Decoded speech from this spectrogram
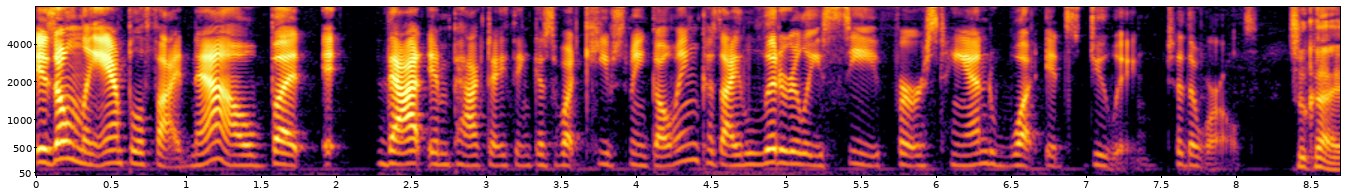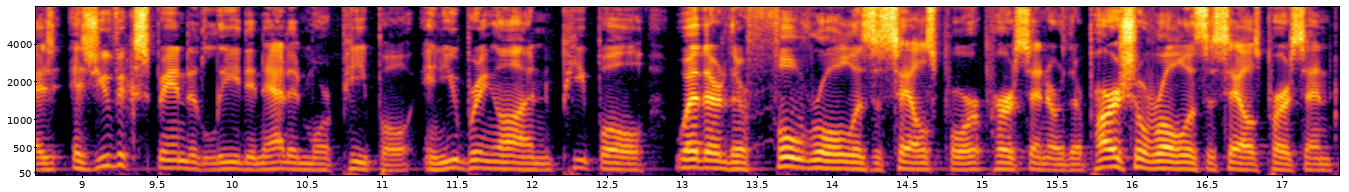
is only amplified now, but it, that impact, I think, is what keeps me going because I literally see firsthand what it's doing to the world. So kai as, as you've expanded lead and added more people and you bring on people whether their full role as a salesperson or their partial role as a salesperson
